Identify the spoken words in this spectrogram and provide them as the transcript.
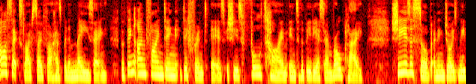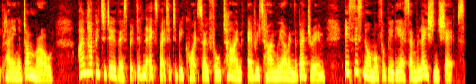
Our sex life so far has been amazing. The thing I'm finding different is she's full time into the BDSM role play. She is a sub and enjoys me playing a Dom role. I'm happy to do this, but didn't expect it to be quite so full time every time we are in the bedroom. Is this normal for BDSM relationships?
